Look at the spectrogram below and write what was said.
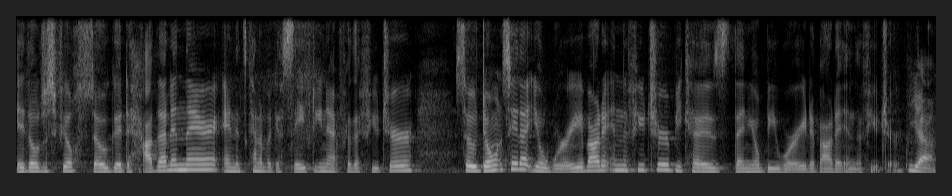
it'll just feel so good to have that in there. And it's kind of like a safety net for the future. So don't say that you'll worry about it in the future because then you'll be worried about it in the future. yeah.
